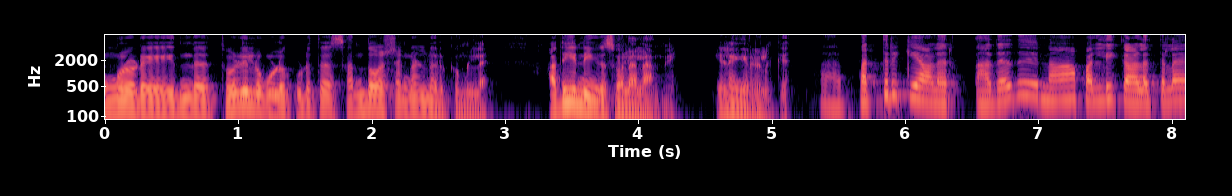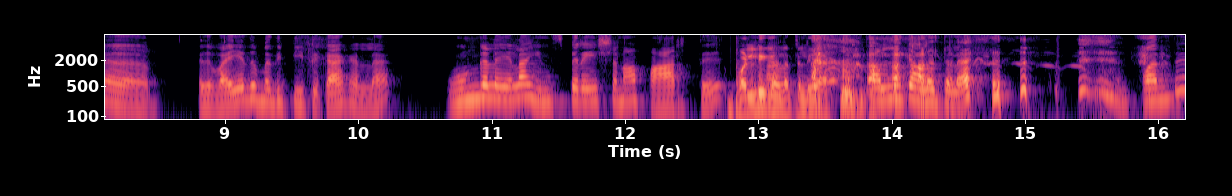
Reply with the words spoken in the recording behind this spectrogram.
உங்களுடைய இந்த தொழில் உங்களுக்கு கொடுத்த சந்தோஷங்கள்னு இருக்கும்ல அதையும் நீங்கள் சொல்லலாமே. இளைஞர்களுக்கு. அஹ், பத்திரிக்கையாளர் அதாவது நான் பள்ளி காலத்தில் இது வயது மதிப்பீட்டுக்காக இல்லை உங்களையெல்லாம் இன்ஸ்பிரேஷனாக பார்த்து பள்ளி காலத்துலையா? பள்ளி காலத்தில் வந்து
